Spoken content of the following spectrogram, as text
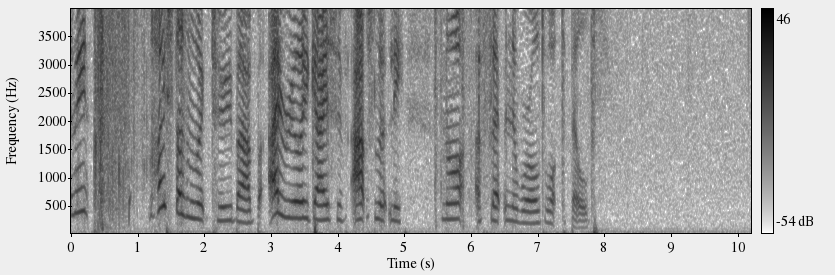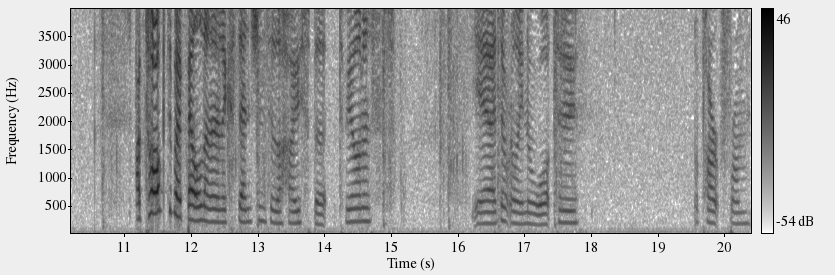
I mean, the house doesn't look too bad, but I really, guys, have absolutely not a flip in the world what to build. I talked about building an extension to the house, but to be honest, yeah, I don't really know what to do. Apart from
